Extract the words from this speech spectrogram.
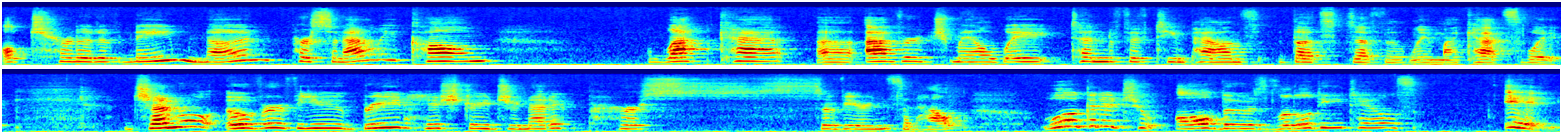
Alternative name none. Personality calm. Lap cat. Uh, average male weight 10 to 15 pounds. That's definitely my cat's weight. General overview breed history, genetic perseverance, and health. We'll get into all those little details in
